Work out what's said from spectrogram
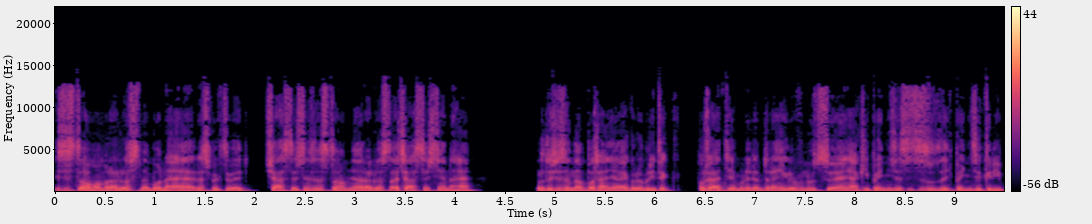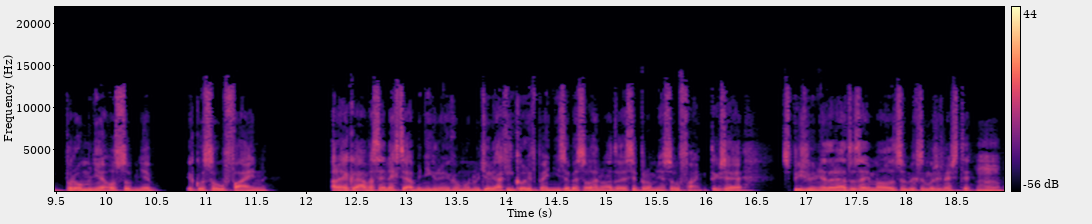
jestli z toho mám radost nebo ne, respektive částečně jsem z toho měl radost a částečně ne, protože jsem tam pořád měl jako dobrý, tak pořád těm lidem teda někdo vnucuje nějaký peníze, sice jsou teď peníze, které pro mě osobně jako jsou fajn, ale jako já vlastně nechci, aby někdo někomu nutil jakýkoliv peníze bez ohledu na to, jestli pro mě jsou fajn. Takže spíš by mě teda to zajímalo, co mi k tomu řekneš ty. Mm-hmm.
